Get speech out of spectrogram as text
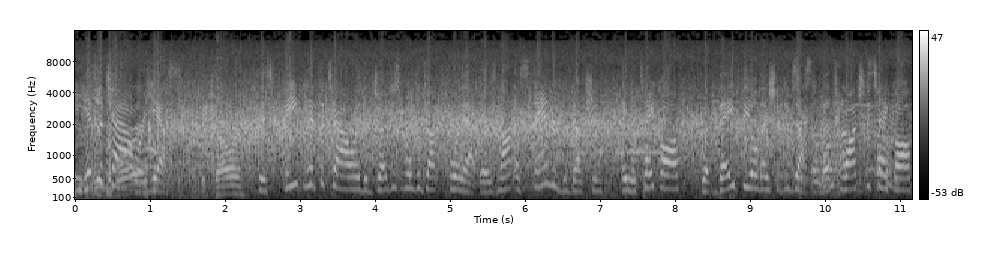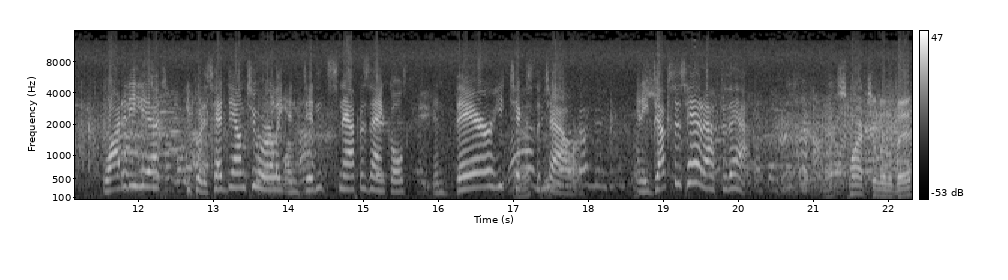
He hit, Hit the, the tower, board? yes. At the tower, His feet hit the tower. The judges will deduct for that. There's not a standard deduction. They will take off what they feel they should deduct. Let's watch the takeoff. Why did he hit? He put his head down too early and didn't snap his ankles. And there he ticks the tower. And he ducks his head after that. that smarts a little bit.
